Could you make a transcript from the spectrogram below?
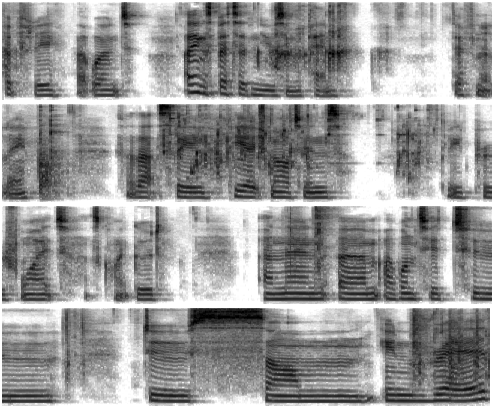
Hopefully that won't. I think it's better than using a pen. Definitely. So that's the PH Martins bleed proof white. That's quite good. And then um, I wanted to do some in red,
